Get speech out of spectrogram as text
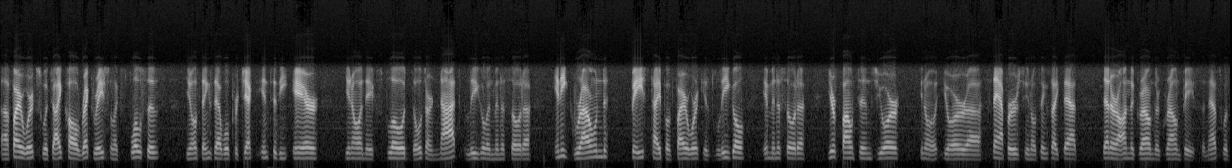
uh, fireworks, which I call recreational explosives, you know, things that will project into the air, you know, and they explode. Those are not legal in Minnesota. Any ground based type of firework is legal in Minnesota, your fountains, your you know your uh, snappers, you know things like that that are on the ground, they're ground based, and that's what's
